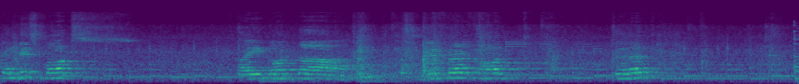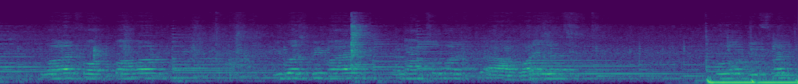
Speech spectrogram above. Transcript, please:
In this box, I got the different font color, wire for power, USB wire, and also for uh, wireless. Four different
